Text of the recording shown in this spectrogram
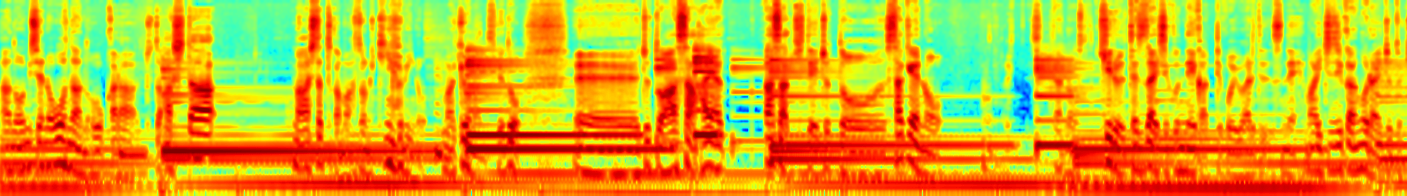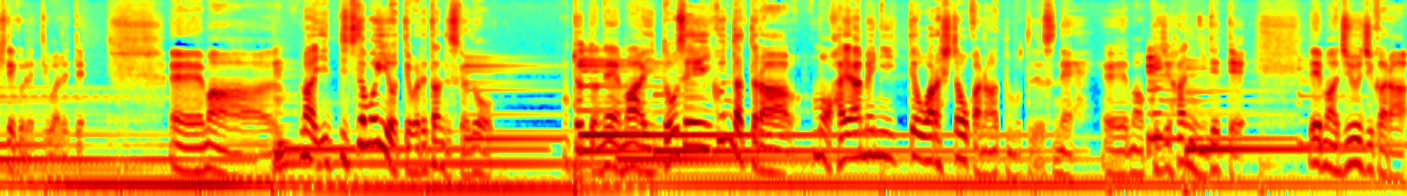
あのお店のオーナーの方からちょっと明日まあ明日とかまあその金曜日の、まあ、今日なんですけど、えー、ちょっと朝早く朝来てちょっと鮭のあの切る手伝いしてくんねえかってこう言われてですね、まあ、1時間ぐらいちょっと来てくれって言われて、えー、まあまあいつでもいいよって言われたんですけどちょっとねまあどうせ行くんだったらもう早めに行って終わらしちゃおうかなと思ってですね、えー、まあ9時半に出てでまあ10時から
